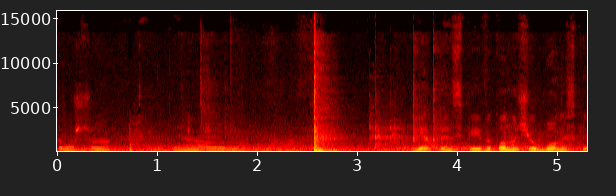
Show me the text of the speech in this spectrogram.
тому що е, є, в принципі, виконуючі обов'язки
